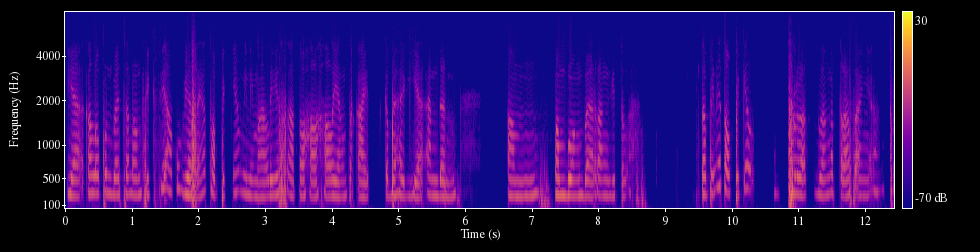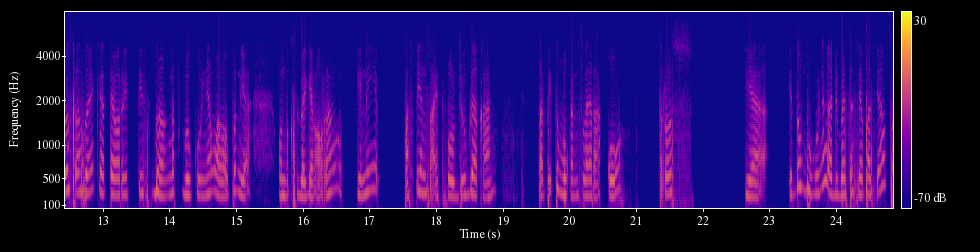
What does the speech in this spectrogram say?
ya kalaupun baca non fiksi aku biasanya topiknya minimalis atau hal-hal yang terkait kebahagiaan dan um, membuang barang gitu lah. Tapi ini topiknya berat banget rasanya. Terus rasanya kayak teoritis banget bukunya walaupun ya untuk sebagian orang ini pasti insightful juga kan. Tapi itu bukan seleraku. Terus ya itu bukunya nggak dibaca siapa-siapa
